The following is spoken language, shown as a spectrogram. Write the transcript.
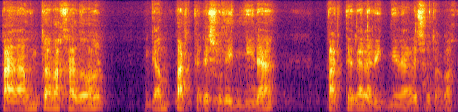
para un trabajador gran parte de su dignidad parte de la dignidad de su trabajo.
